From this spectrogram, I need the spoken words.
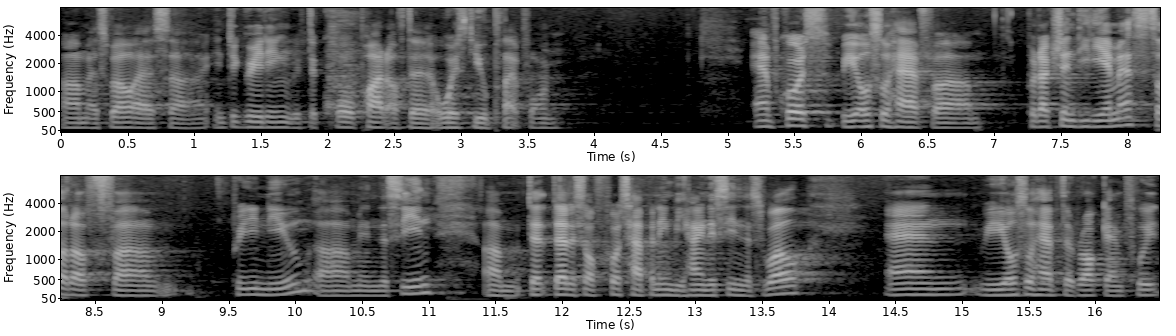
um, as well as uh, integrating with the core part of the OSDU platform. And of course, we also have uh, production DDMS, sort of um, pretty new um, in the scene. Um, that, that is, of course, happening behind the scenes as well. And we also have the rock and fluid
